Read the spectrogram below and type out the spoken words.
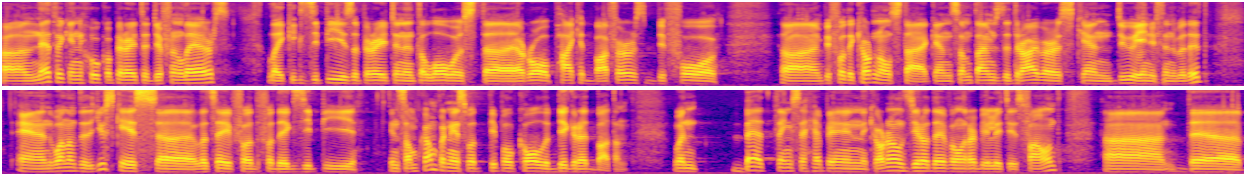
Uh, networking hook operate at different layers. Like XDP is operating at the lowest uh, raw packet buffers before uh, before the kernel stack, and sometimes the drivers can do anything with it. And one of the use case, uh, let's say for, for the XDP in some companies, what people call a big red button. When bad things are happening in the kernel, zero-day vulnerability is found. Uh, the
